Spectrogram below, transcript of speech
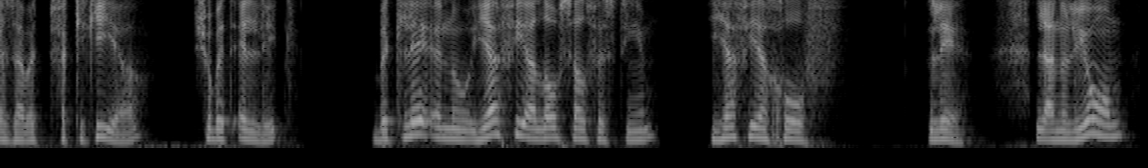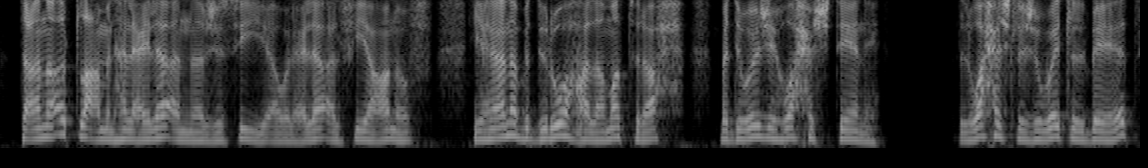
إذا بتفككيها شو بتقلك؟ بتلاقي إنه يا فيها لو سيلف استيم يا فيها خوف. ليه؟ لأنه اليوم تا أنا أطلع من هالعلاقة النرجسية أو العلاقة اللي فيها عنف يعني أنا بدي أروح على مطرح بدي واجه وحش تاني. الوحش اللي جوات البيت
